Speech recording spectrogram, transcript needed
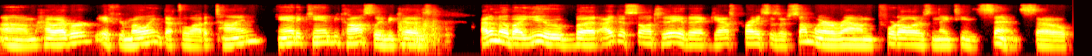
Um, however, if you're mowing, that's a lot of time and it can be costly because I don't know about you, but I just saw today that gas prices are somewhere around $4.19. So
